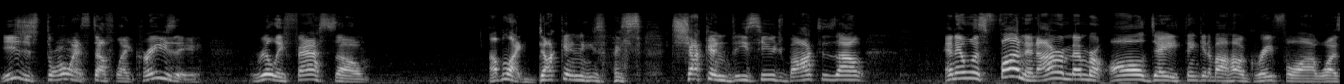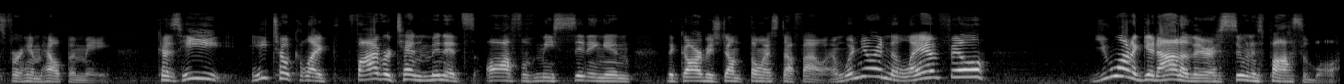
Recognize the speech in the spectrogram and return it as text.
he's just throwing stuff like crazy really fast. So I'm like ducking, he's like chucking these huge boxes out. And it was fun, and I remember all day thinking about how grateful I was for him helping me. Because he, he took like five or ten minutes off of me sitting in the garbage dump throwing stuff out. And when you're in the landfill, you want to get out of there as soon as possible.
